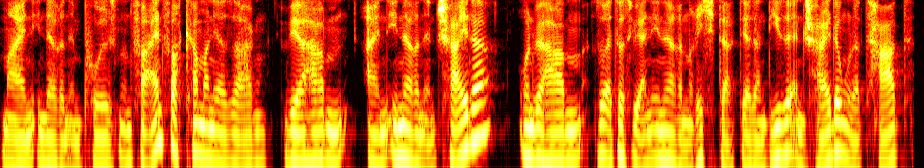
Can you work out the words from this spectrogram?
meinen inneren Impulsen. Und vereinfacht kann man ja sagen, wir haben einen inneren Entscheider und wir haben so etwas wie einen inneren Richter, der dann diese Entscheidung oder Tat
